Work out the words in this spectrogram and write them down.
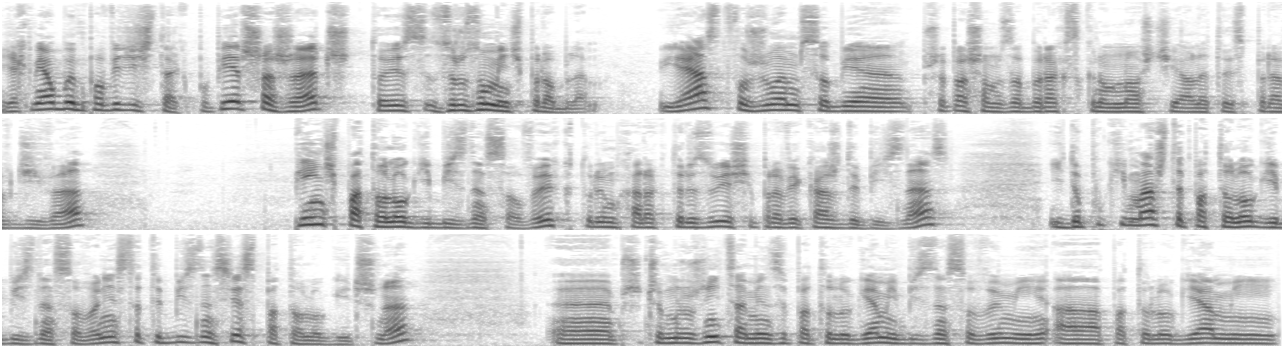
jak miałbym powiedzieć tak, po pierwsza rzecz to jest zrozumieć problem. Ja stworzyłem sobie, przepraszam za brak skromności, ale to jest prawdziwe, pięć patologii biznesowych, którym charakteryzuje się prawie każdy biznes. I dopóki masz te patologie biznesowe, niestety biznes jest patologiczny, e, przy czym różnica między patologiami biznesowymi a patologiami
